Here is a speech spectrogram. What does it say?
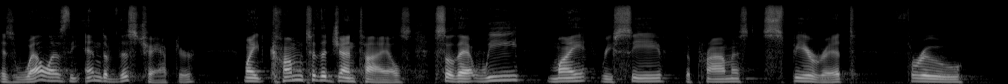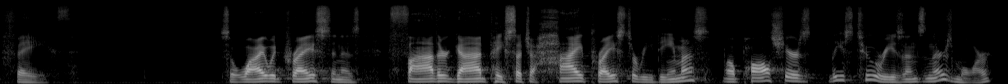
as well as the end of this chapter, might come to the Gentiles so that we might receive the promised Spirit through faith. So, why would Christ and his Father God pay such a high price to redeem us? Well, Paul shares at least two reasons, and there's more.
